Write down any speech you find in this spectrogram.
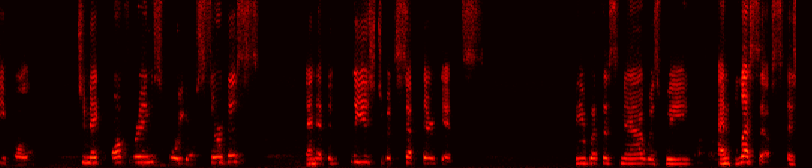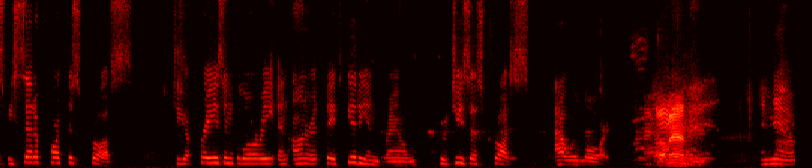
people to make offerings for your service and have been pleased to accept their gifts. Be with us now as we, and bless us as we set apart this cross to your praise and glory and honor at Faith Gideon Brown through Jesus Christ our Lord. Amen. And now,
